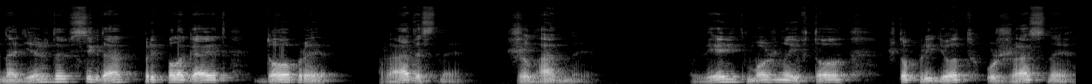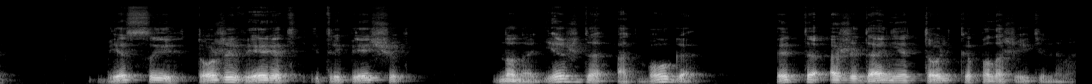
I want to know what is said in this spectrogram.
Надежда всегда предполагает доброе, радостное, желанное. Верить можно и в то, что придет ужасное. Бесы тоже верят и трепещут, но надежда от Бога – это ожидание только положительного.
